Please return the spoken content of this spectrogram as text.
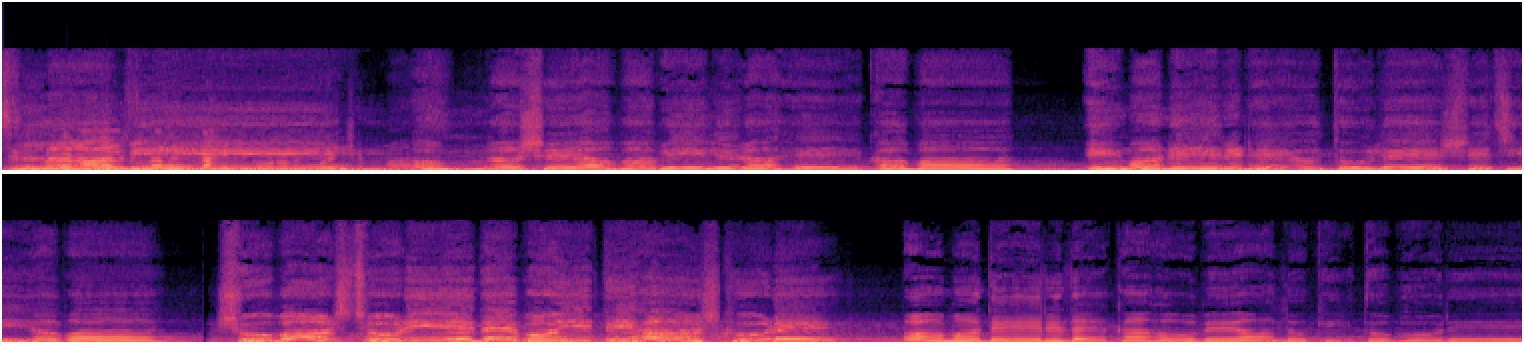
সুলাইমান আল ইসলামের কাহিনী বর্ণনা করেছেন। আমরা সে আবাবিল রাহে কাবার ইমানের ঢেউ তুলে এসেছি আবার। সুবাস ছড়িয়ে দেব ইতিহাস খুঁড়ে। আমাদের দেখা হবে আলোকিত ভোরে।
